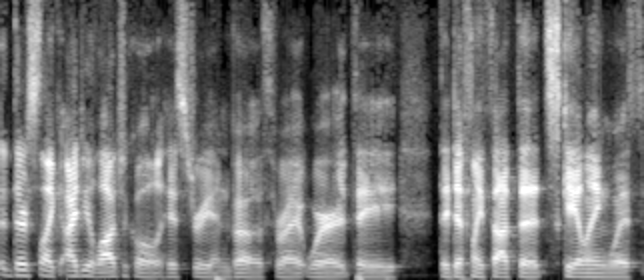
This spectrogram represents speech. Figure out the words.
there's like ideological history in both, right? Where they they definitely thought that scaling with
